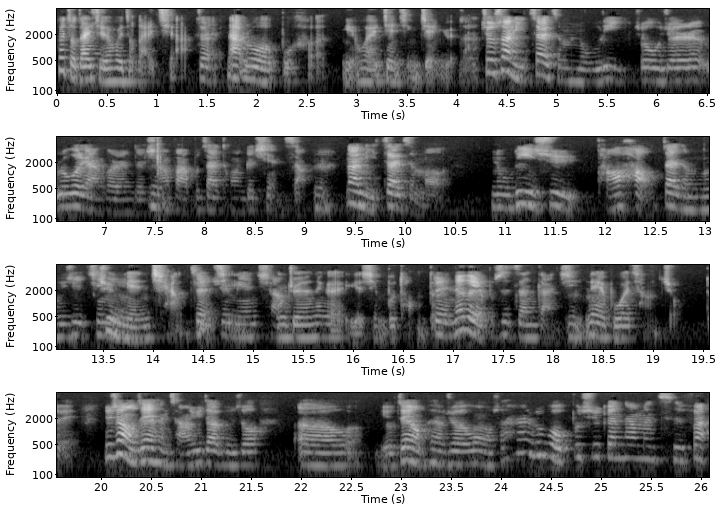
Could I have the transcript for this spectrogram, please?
会走在一起的会走在一起啊。对，那如果不合，也会渐行渐远啊。就算你再怎么努力，就我觉得，如果两个人的想法不在同一个线上，嗯，那你再怎么努力去讨好，再怎么努力去去勉强，对，去勉强，我觉得那个也行不通的。对，那个也不是真感情，那也不会长久。对，就像我之前很常遇到，比如说。呃，有这样有朋友就会问我说：“哈，如果不去跟他们吃饭，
